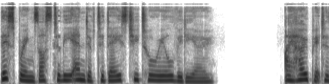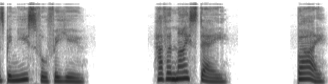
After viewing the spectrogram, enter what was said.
This brings us to the end of today's tutorial video. I hope it has been useful for you. Have a nice day. Bye.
